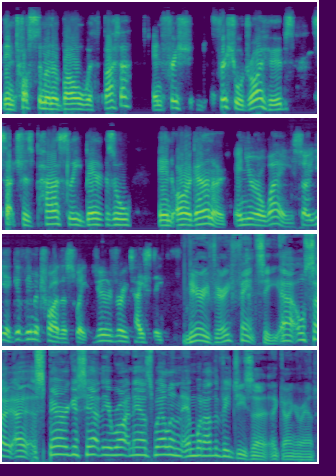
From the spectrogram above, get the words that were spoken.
Then toss them in a bowl with butter and fresh fresh or dry herbs such as parsley, basil, and oregano, and you're away. So yeah, give them a try this week. Very, very tasty. Very, very fancy. Uh, also, uh, asparagus out there right now as well, and, and what other veggies are, are going around?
